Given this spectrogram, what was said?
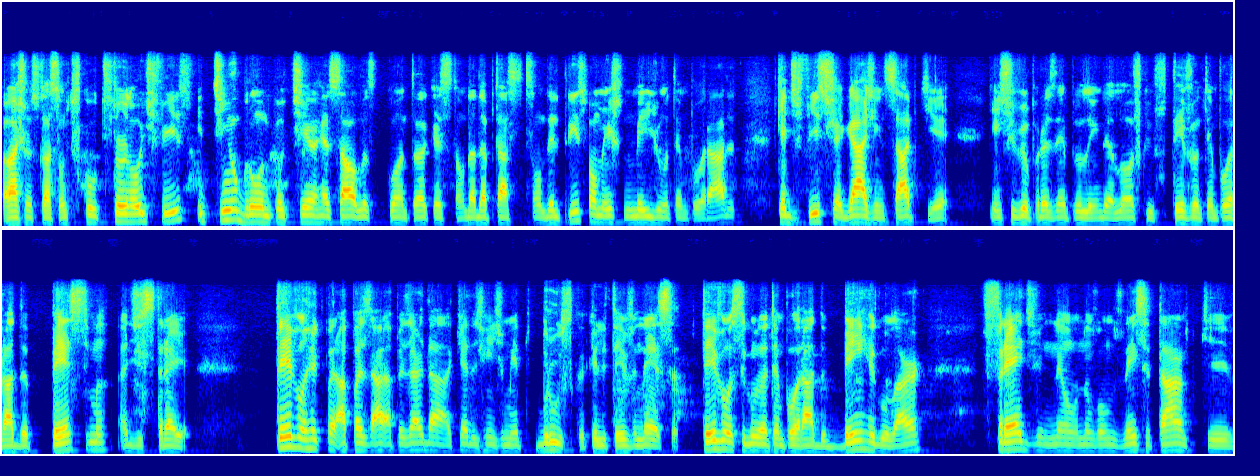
Eu acho uma situação que ficou, se tornou difícil. E tinha o Bruno, que eu tinha ressalvas quanto à questão da adaptação dele, principalmente no meio de uma temporada, que é difícil chegar, a gente sabe que é. A gente viu, por exemplo, o Lindelof, que teve uma temporada péssima a de estreia teve uma recuperação, apesar, apesar da queda de rendimento brusca que ele teve nessa, teve uma segunda temporada bem regular. Fred, não, não vamos nem citar, porque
